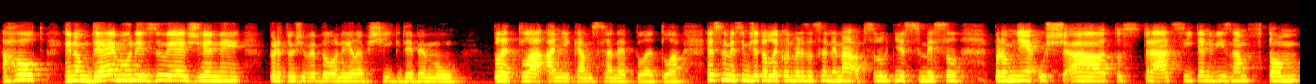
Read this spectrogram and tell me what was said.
A hold jenom demonizuje ženy, protože by bylo nejlepší, kdyby mu pletla a nikam se nepletla. Já si myslím, že tahle konverzace nemá absolutně smysl. Pro mě už uh, to ztrácí ten význam v tom,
